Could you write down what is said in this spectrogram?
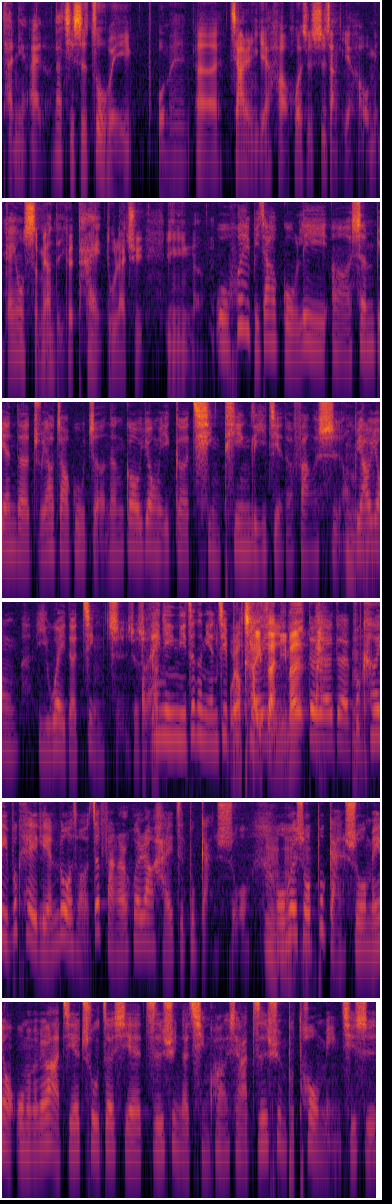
谈恋爱了，那其实作为我们呃家人也好，或者是师长也好，我们应该用什么样的一个态度来去应应呢？我会比较鼓励呃身边的主要照顾者能够用一个倾听理解的方式，嗯嗯不要用一味的禁止，就说哎、欸、你你这个年纪不可以，我要拆散你们，对对对，不可以不可以联络什么，嗯、这反而会让孩子不敢说。我会说不敢说，没有我们没办法接触这些资讯的情况下，资讯不透明，其实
